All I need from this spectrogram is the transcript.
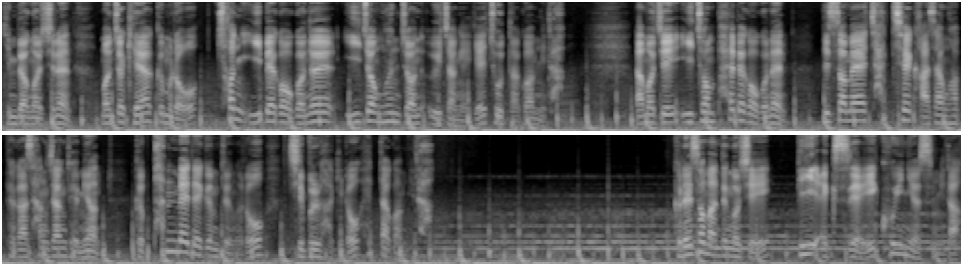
김병건 씨는 먼저 계약금으로 1,200억 원을 이정훈 전 의장에게 줬다고 합니다. 나머지 2,800억 원은 빗썸의 자체 가상화폐가 상장되면 그 판매 대금 등으로 지불하기로 했다고 합니다. 그래서 만든 것이 BXA 코인이었습니다.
